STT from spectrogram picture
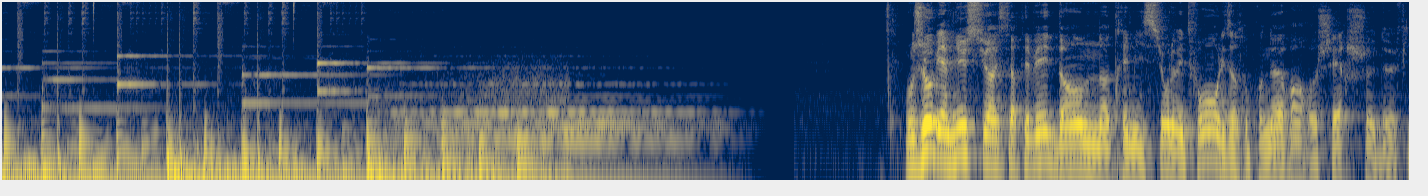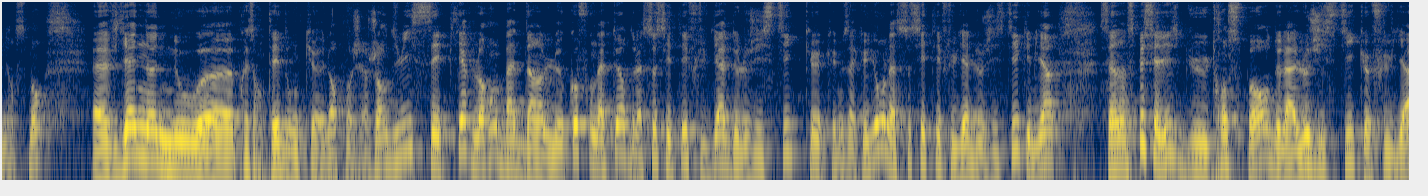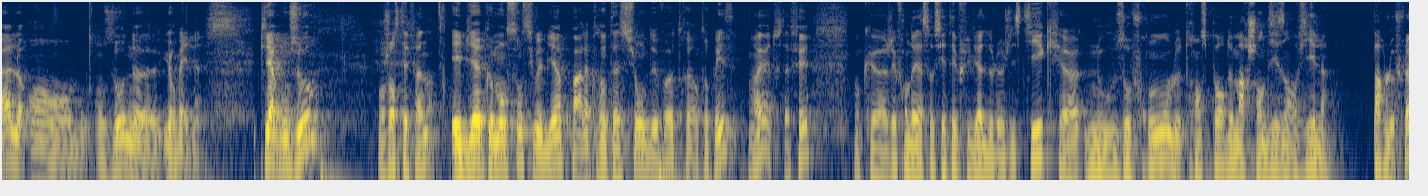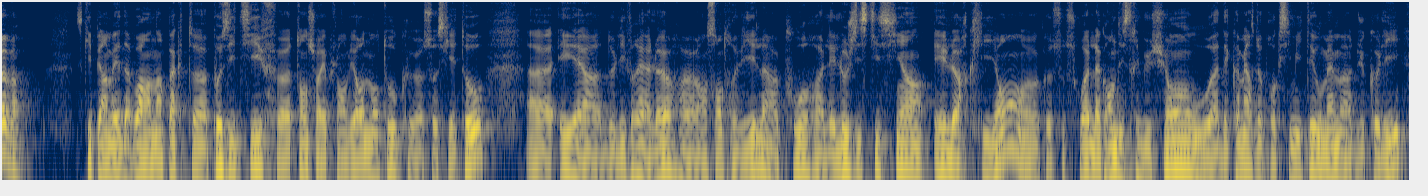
Thank you. Bonjour, bienvenue sur Investir TV dans notre émission Levée de fonds. Les entrepreneurs en recherche de financement euh, viennent nous euh, présenter donc euh, leur projet. Aujourd'hui, c'est Pierre-Laurent Badin, le cofondateur de la société fluviale de logistique que nous accueillons. La société fluviale de logistique, eh bien, c'est un spécialiste du transport de la logistique fluviale en, en zone urbaine. Pierre, bonjour. Bonjour Stéphane. Eh bien, commençons, si vous voulez bien, par la présentation de votre entreprise. Oui, tout à fait. Donc, euh, j'ai fondé la Société fluviale de logistique. Euh, nous offrons le transport de marchandises en ville par le fleuve, ce qui permet d'avoir un impact positif euh, tant sur les plans environnementaux que sociétaux et de livrer à l'heure en centre-ville pour les logisticiens et leurs clients, que ce soit de la grande distribution ou à des commerces de proximité ou même du colis,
